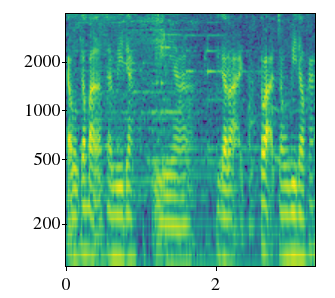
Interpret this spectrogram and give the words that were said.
cảm ơn các bạn đã xem video. Thì uh, hẹn gặp lại các bạn trong video khác.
